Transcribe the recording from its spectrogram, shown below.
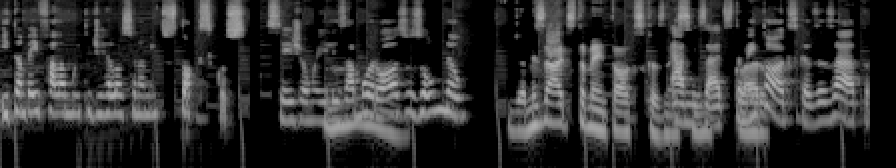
e também fala muito de relacionamentos tóxicos, sejam eles hum. amorosos ou não. De amizades também tóxicas, né? Amizades Sim, também claro. tóxicas, exato.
